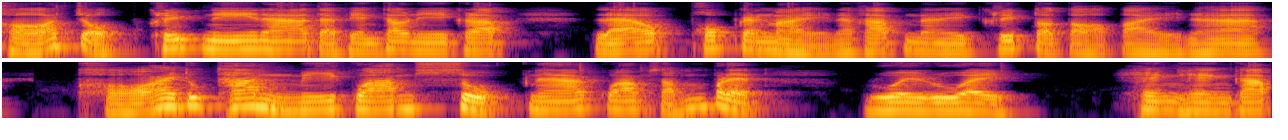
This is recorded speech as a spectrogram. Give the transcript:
ขอจบคลิปนี้นะฮะแต่เพียงเท่านี้ครับ แล้วพบกันใหม่นะครับในคลิปต่อๆไปนะฮะขอให้ทุกท่านมีความสุขนะฮะความสำเร็จรวยๆเฮงๆครับ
